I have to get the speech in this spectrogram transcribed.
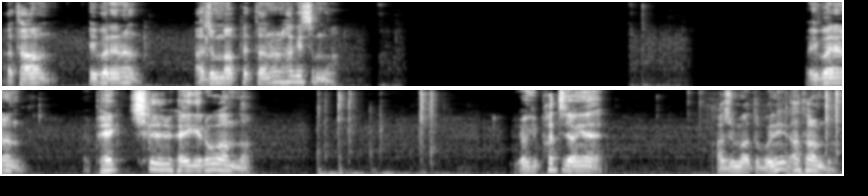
아, 다음 이번에는 아줌마 패턴을 하겠습니다. 이번에는 107회기로 갑니다. 여기 파티장에 아줌마 두 분이 나타납니다.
